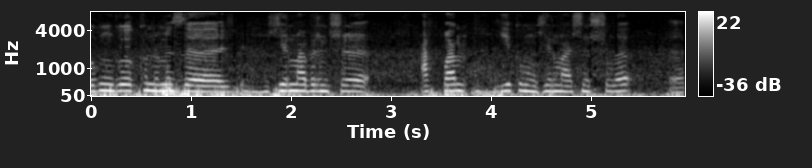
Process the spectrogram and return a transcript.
Бүгінгі күніміз ә, 21 ақпан 2023 жылы ә,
